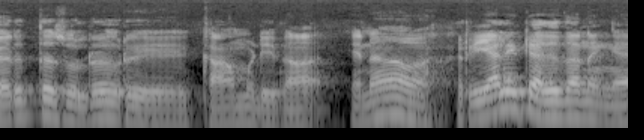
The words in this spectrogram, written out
கருத்தை சொல்கிற ஒரு காமெடி தான். ஏன்னா ரியாலிட்டி அதுதானேங்க.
